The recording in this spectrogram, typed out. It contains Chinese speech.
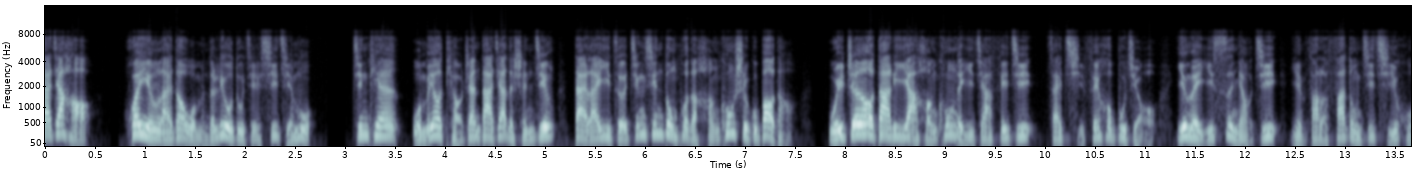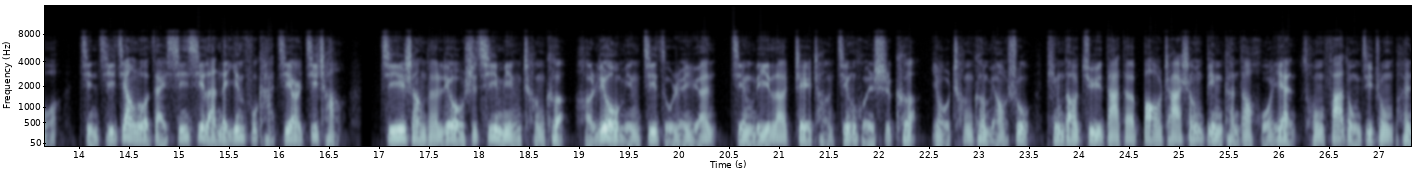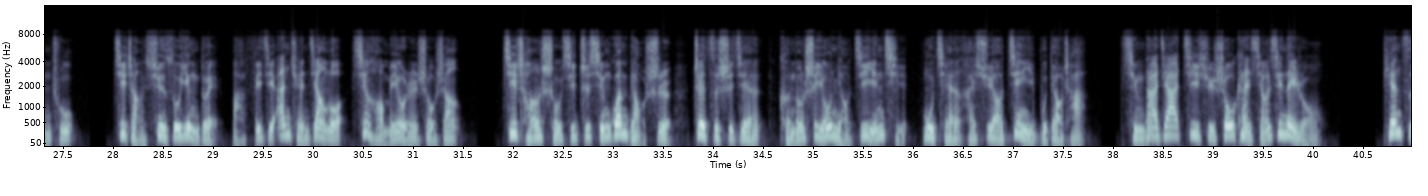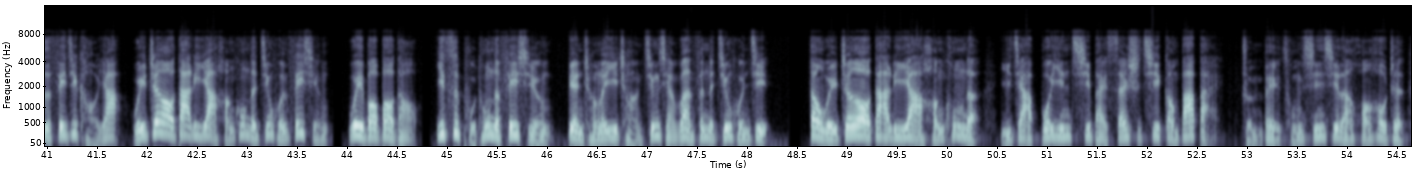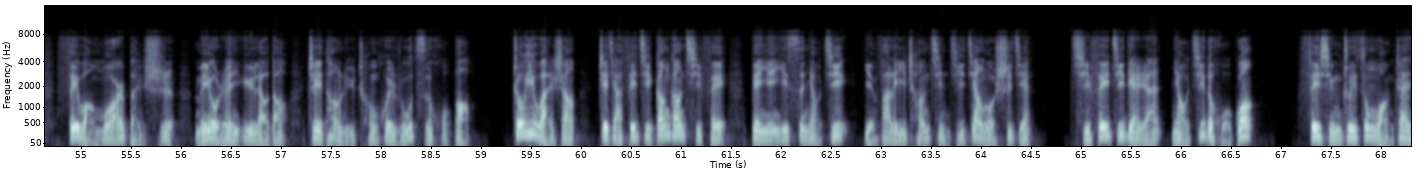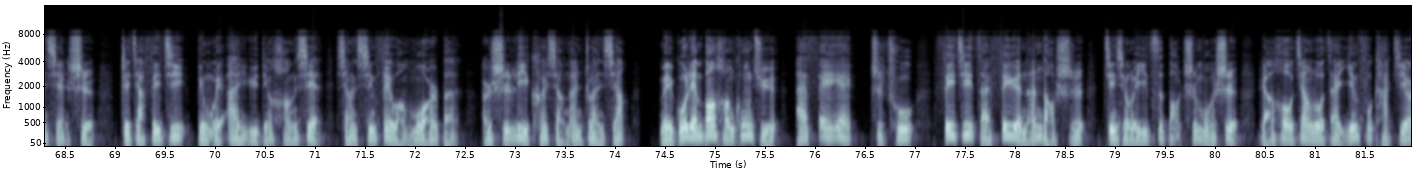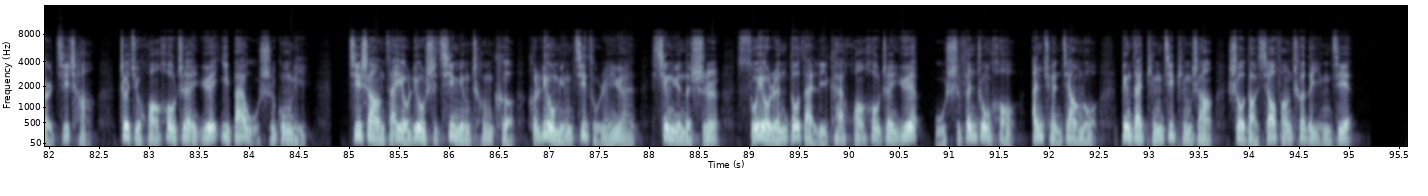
大家好，欢迎来到我们的六度解析节目。今天我们要挑战大家的神经，带来一则惊心动魄的航空事故报道。维珍澳大利亚航空的一架飞机在起飞后不久，因为疑似鸟击引发了发动机起火，紧急降落在新西兰的因弗卡吉尔机场。机上的六十七名乘客和六名机组人员经历了这场惊魂时刻。有乘客描述，听到巨大的爆炸声，并看到火焰从发动机中喷出。机长迅速应对，把飞机安全降落，幸好没有人受伤。机场首席执行官表示，这次事件可能是由鸟击引起，目前还需要进一步调查。请大家继续收看详细内容。天字飞机烤鸭，维珍澳大利亚航空的惊魂飞行。卫报报道，一次普通的飞行变成了一场惊险万分的惊魂记。当维珍澳大利亚航空的一架波音七百三十七杠八百准备从新西兰皇后镇飞往墨尔本时，没有人预料到这趟旅程会如此火爆。周一晚上，这架飞机刚刚起飞，便因疑似鸟击引发了一场紧急降落事件。起飞即点燃鸟击的火光。飞行追踪网站显示，这架飞机并未按预定航线向新飞往墨尔本，而是立刻向南转向。美国联邦航空局 FAA 指出，飞机在飞越南岛时进行了一次保持模式，然后降落在因弗卡吉尔机场，这距皇后镇约一百五十公里。机上载有六十七名乘客和六名机组人员。幸运的是，所有人都在离开皇后镇约五十分钟后安全降落，并在停机坪上受到消防车的迎接。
